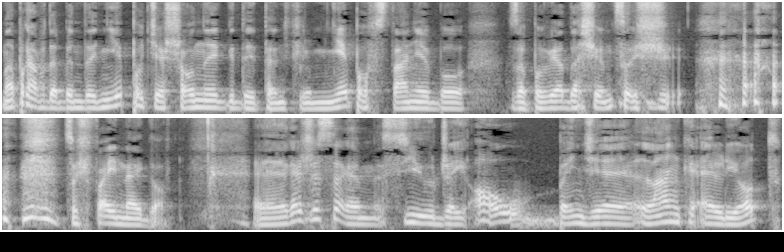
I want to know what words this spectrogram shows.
Naprawdę będę niepocieszony, gdy ten film nie powstanie, bo zapowiada się coś, coś fajnego. E, reżyserem CUJO będzie Lang Elliot,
